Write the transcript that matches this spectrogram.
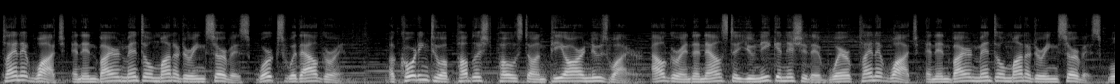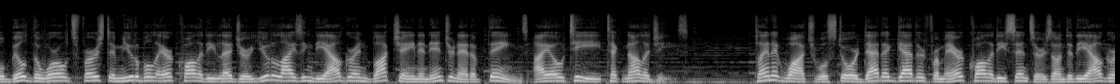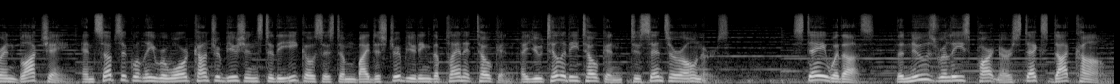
Planet Watch, an environmental monitoring service, works with Algorand. According to a published post on PR Newswire, Algorand announced a unique initiative where Planet Watch, an environmental monitoring service, will build the world's first immutable air quality ledger utilizing the Algorand blockchain and Internet of Things (IoT) technologies. Planet Watch will store data gathered from air quality sensors onto the Algorand blockchain, and subsequently reward contributions to the ecosystem by distributing the Planet Token, a utility token, to sensor owners. Stay with us. The news release partner Stex.com.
